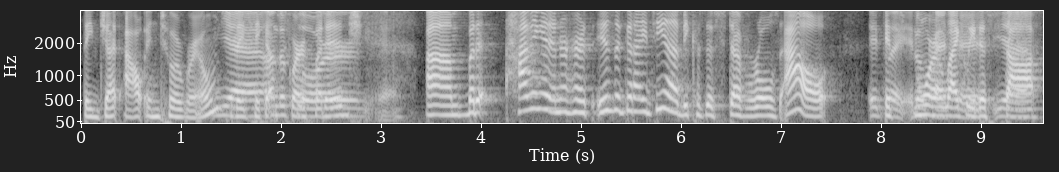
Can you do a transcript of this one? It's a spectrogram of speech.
they jut out into a room, so they take up the square floor, footage. Yeah. Um, but having an inner hearth is a good idea because if stuff rolls out, It's it's, like- more likely it, to yeah. stop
